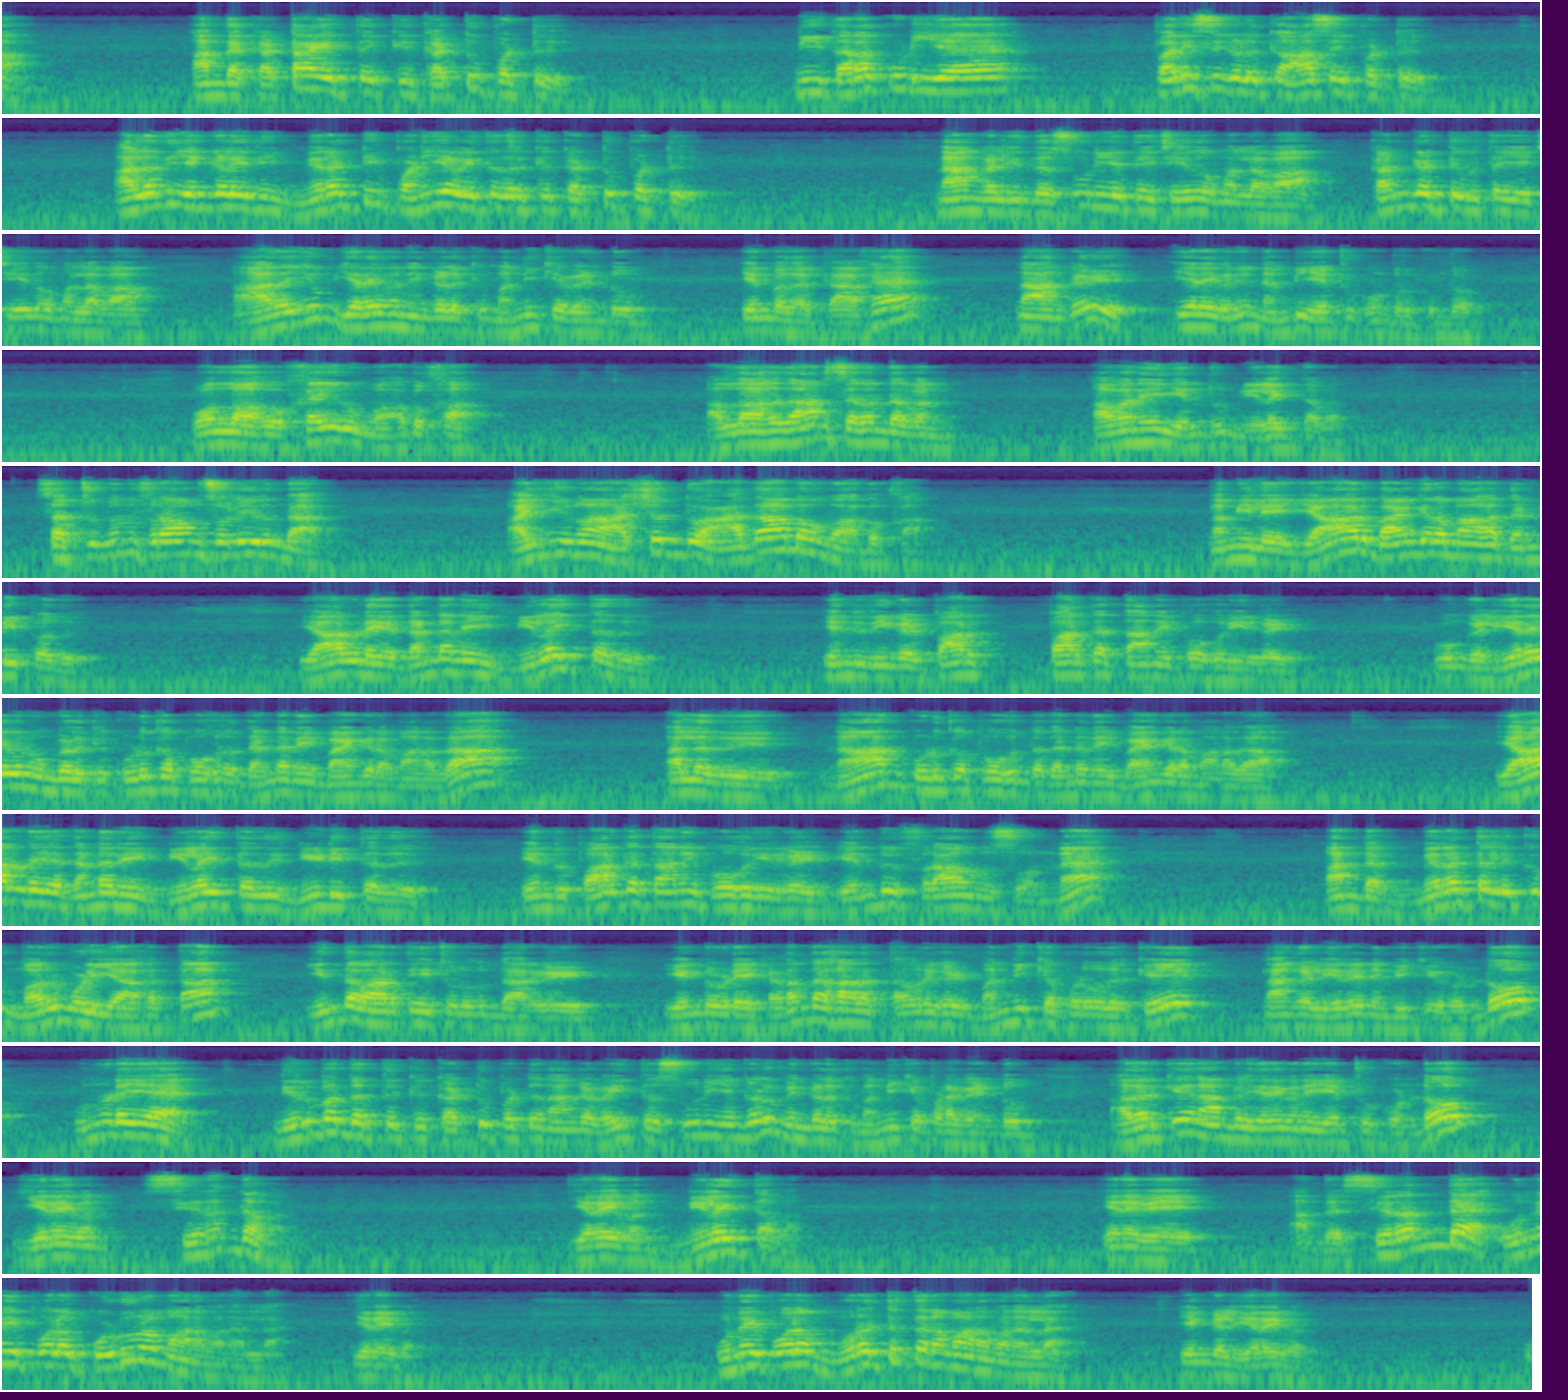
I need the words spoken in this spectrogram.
அந்த கட்டாயத்துக்கு கட்டுப்பட்டு நீ தரக்கூடிய பரிசுகளுக்கு ஆசைப்பட்டு அல்லது எங்களை நீ மிரட்டி பணிய வைத்ததற்கு கட்டுப்பட்டு நாங்கள் இந்த சூனியத்தை செய்தோம் அல்லவா கண்கட்டு வித்தையை செய்தோம் அல்லவா அதையும் இறைவன் எங்களுக்கு மன்னிக்க வேண்டும் என்பதற்காக நாங்கள் இறைவனை நம்பி ஏற்றுக்கொண்டிருக்கின்றோம். ஒல்லாஹோ ஹைரும் அபுகா. அல்லாஹுதான் சிறந்தவன் அவனே என்றும் நிலைத்தவன். சற்று முன் ஃபிராவும் சொல்லியிருந்தார் ஐயுனா அஷத்து அதாபம் வாபுகா நம்மிலே யார் பயங்கரமாக தண்டிப்பது? யாருடைய தண்டனை நிலைத்தது? என்று நீங்கள் பார் பார்க்கத்தானே போகிறீர்கள்? உங்கள் இறைவன் உங்களுக்கு கொடுக்க போகிற தண்டனை பயங்கரமானதா? அல்லது நான் கொடுக்க போகின்ற தண்டனை பயங்கரமானதா? யாருடைய தண்டனை நிலைத்தது நீடித்தது என்று பார்க்கத்தானே போகிறீர்கள் என்று ஃபிராவுன் சொன்ன அந்த மிரட்டலுக்கு மறுமொழியாகத்தான் இந்த வார்த்தையை சொல்கின்றார்கள் எங்களுடைய கடந்த கால தவறுகள் மன்னிக்கப்படுவதற்கே நாங்கள் இறை நம்பிக்கை கொண்டோம். உன்னுடைய நிர்பந்தத்துக்கு கட்டுப்பட்டு நாங்கள் வைத்த சூனியங்களும் எங்களுக்கு மன்னிக்கப்பட வேண்டும். அதற்கே நாங்கள் இறைவனை ஏற்றுக்கொண்டோம். இறைவன் சிறந்தவன். இறைவன் நிலைத்தவன். எனவே அந்த சிறந்த உன்னை போல கொடூரமானவன் அல்ல இறைவன். உன்னை போல முரட்டுத்தனமானவன் அல்ல எங்கள் இறைவன்.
